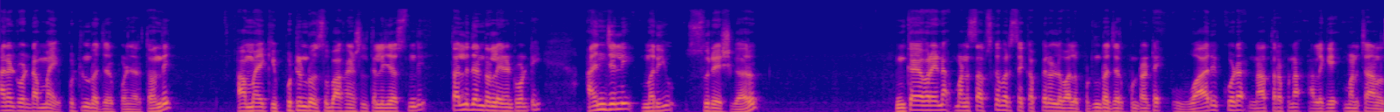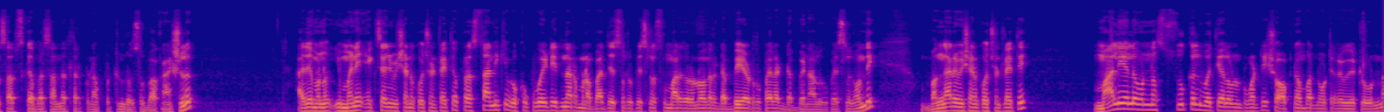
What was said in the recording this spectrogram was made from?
అనేటువంటి అమ్మాయి పుట్టినరోజు జరుపుకోవడం జరుగుతుంది. ఆ అమ్మాయికి పుట్టినరోజు శుభాకాంక్షలు తెలియజేస్తుంది తల్లిదండ్రులైనటువంటి అంజలి మరియు సురేష్ గారు. ఇంకా ఎవరైనా మన సబ్స్క్రైబర్స్ యొక్క పిల్లలు వాళ్ళు పుట్టినరోజు జరుపుకుంటుంటే వారికి కూడా నా తరపున అలాగే మన ఛానల్ సబ్స్క్రైబర్స్ అందరి తరపున పుట్టినరోజు శుభాకాంక్షలు. అదే మనం ఈ మనీ ఎక్స్చేంజ్ విషయానికి వచ్చినట్టయితే ప్రస్తుతానికి ఒక వెయిట్ ఇస్తున్నారు మన భారతదేశం రూపీస్లో సుమారుగా రెండు వందల డెబ్బై ఏడు రూపాయల డెబ్బై నాలుగు పైసలుగా ఉంది. బంగారం విషయానికి వచ్చినట్లయితే మాలియాలో ఉన్న సూకల్ వతియాలో ఉన్నటువంటి షాప్ నెంబర్ నూట ఇరవై ఏట్లో ఉన్న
